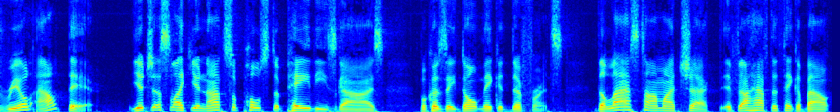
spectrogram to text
real out there. You're just like you're not supposed to pay these guys because they don't make a difference. The last time I checked, if I have to think about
